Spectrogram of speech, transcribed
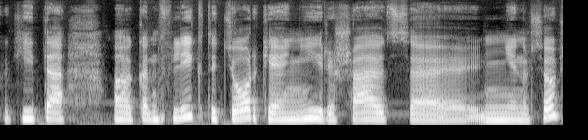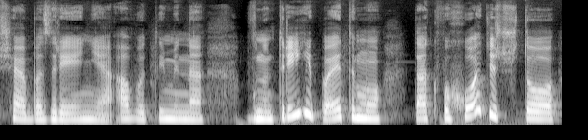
какие-то э, конфликты, терки, они решаются не на всеобщее обозрение, а вот именно внутри. И поэтому так выходит, что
